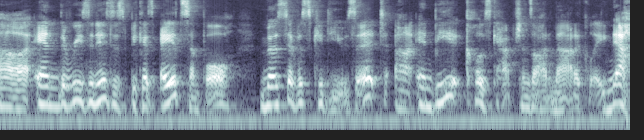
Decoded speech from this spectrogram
uh, and the reason is is because a it's simple. Most of us could use it, uh, and be it closed captions automatically. Now,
